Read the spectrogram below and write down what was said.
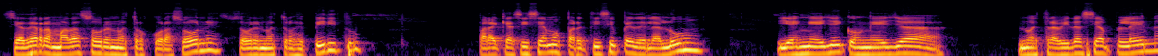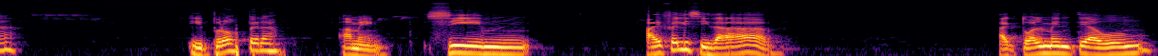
sea derramada sobre nuestros corazones, sobre nuestros espíritus, para que así seamos partícipes de la luz y en ella y con ella nuestra vida sea plena y próspera. Amén. Si mm, hay felicidad actualmente aún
